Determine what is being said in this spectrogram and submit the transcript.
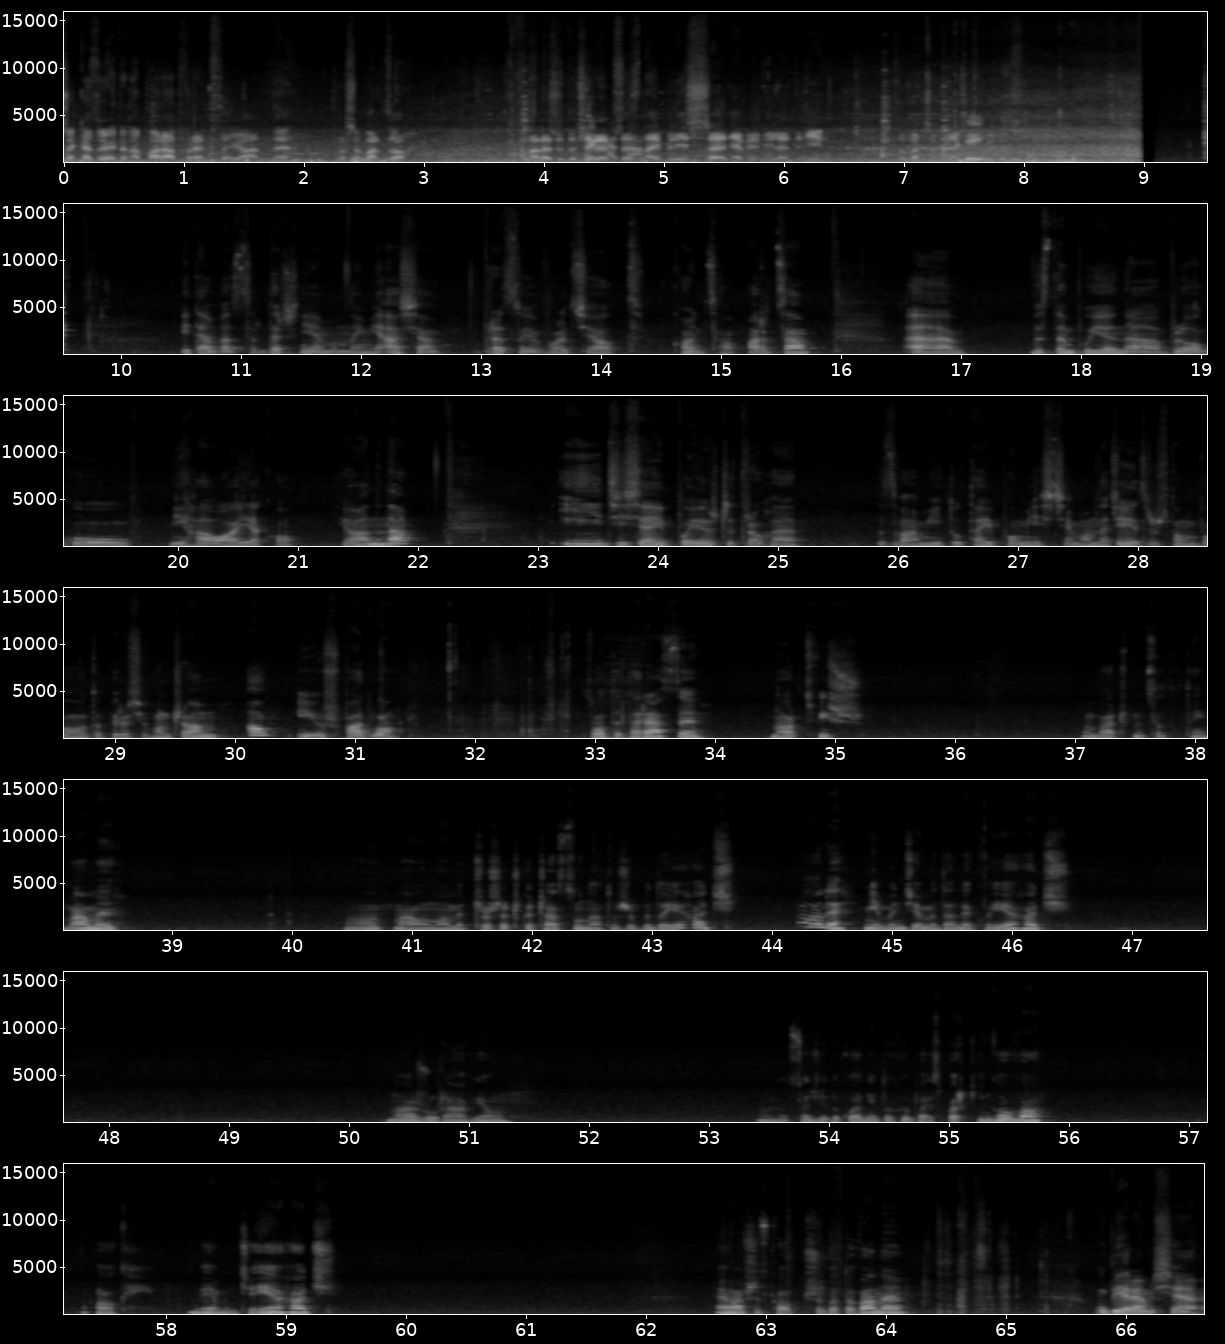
Przekazuję ten aparat w ręce Joanny. Proszę bardzo. Należy do Ciebie przez najbliższe, nie wiem ile dni. Zobaczymy jak będzie. Witam Was serdecznie, mam na imię Asia. Pracuję w Wolcie od końca marca. E, występuję na blogu Michała jako Joanna. I dzisiaj pojeżdżę trochę z Wami tutaj po mieście. Mam nadzieję zresztą, bo dopiero się włączyłam. O, i już padło. Złote tarasy, Nordfish. Zobaczmy, co tutaj mamy. O, mało mamy troszeczkę czasu na to, żeby dojechać, ale nie będziemy daleko jechać. Na żurawią. W zasadzie dokładnie to chyba jest parkingowa. Ok, wiemy gdzie jechać. Ja mam wszystko przygotowane. Ubieram się,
